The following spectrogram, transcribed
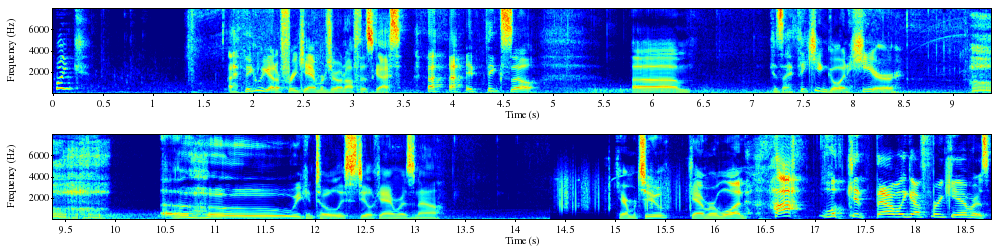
blink. I think we got a free camera drone off this, guys. I think so. Um, because I think you can go in here. Oh, we can totally steal cameras now. Camera two, camera one. Ha! Look at that, we got free cameras.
